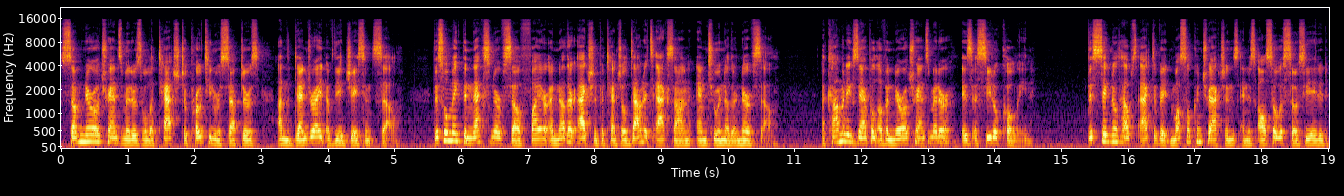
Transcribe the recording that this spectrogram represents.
some neurotransmitters will attach to protein receptors on the dendrite of the adjacent cell. This will make the next nerve cell fire another action potential down its axon and to another nerve cell. A common example of a neurotransmitter is acetylcholine. This signal helps activate muscle contractions and is also associated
